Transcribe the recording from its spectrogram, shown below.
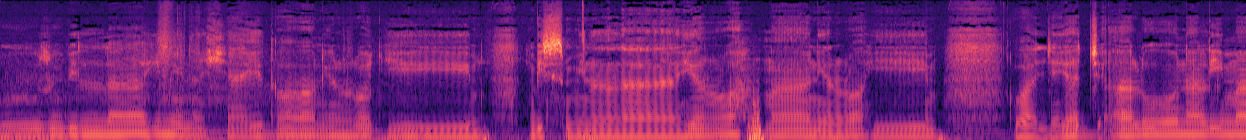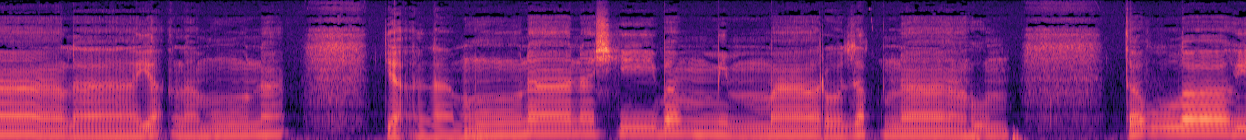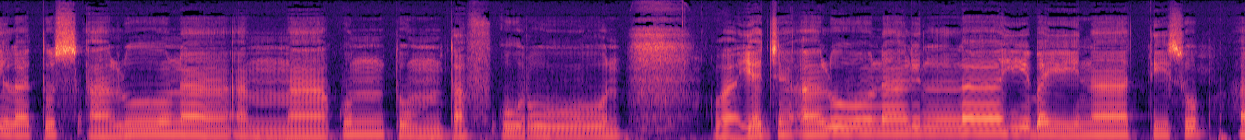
A'udzu billahi minasyaitonir rajim. Bismillahirrahmanirrahim. Wa yaj'aluna lima la ya'lamuna ya'lamuna nasibam mimma razaqnahum. Tallahi latus'aluna amma kuntum taf'urun. Wa yaj'aluna lillahi bainati subhanahu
